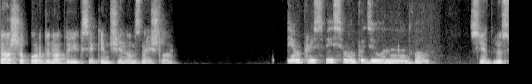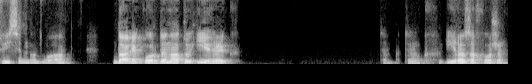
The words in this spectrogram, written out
Даша, координату Х яким чином знайшла? 7 плюс 8 поділене на 2. 7 плюс 8 на 2. Далі, координату Y. Так, так. Іра захоже.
